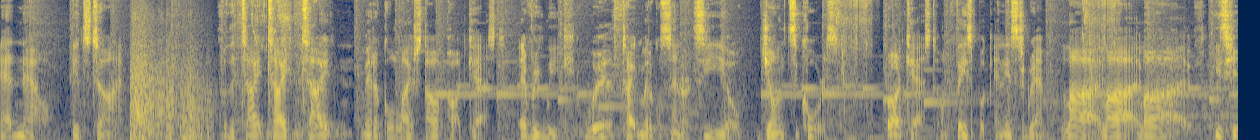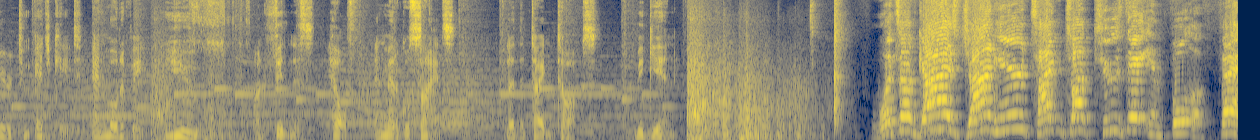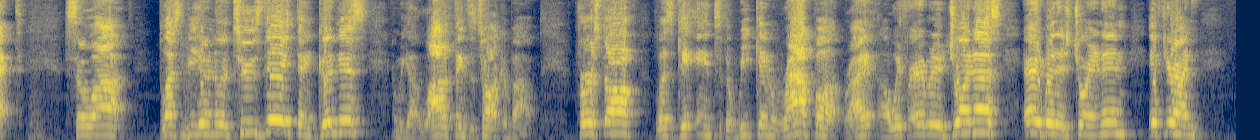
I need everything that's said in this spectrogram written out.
And now it's time for the Tight Tight Titan Medical Lifestyle Podcast. Every week with Titan Medical Center CEO John Sikoris. Broadcast on Facebook and Instagram live, live, live. He's here to educate and motivate you on fitness, health, and medical science. Let the Titan Talks begin. What's up, guys? John here. Titan Talk Tuesday in full effect. So, uh, blessed to be here another Tuesday. Thank goodness. And we got a lot of things to talk about. First off, let's get into the weekend wrap up, right? I'll wait for everybody to join us. Everybody that's joining in. If you're on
